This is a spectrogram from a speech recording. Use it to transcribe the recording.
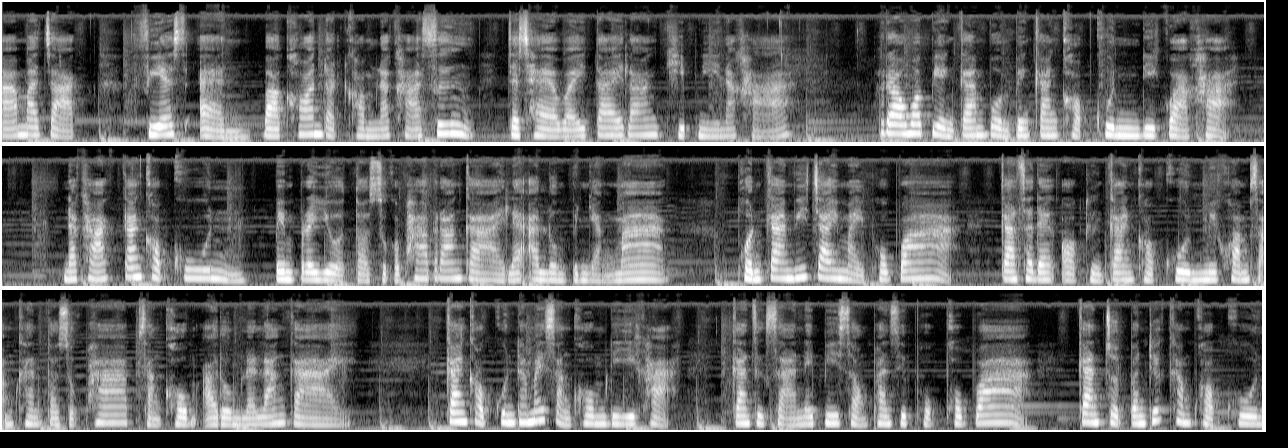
ะมาจาก fierce and bacon com นะคะ ซึ่งจะแชร์ไว้ใต้ล่างคลิปนี้นะคะ เรามาเปลี่ยนการบ่นเป็นการขอบคุณดีกว่าค่ะ นะคะ การขอบคุณเป็นประโยชน์ต่อสุขภาพร่างกายและอารมณ์เป็นอย่างมาก ผลการวิจัยใหม่พบว่า การแสดงออกถึงการขอบคุณมีความสำคัญต่อสุขภาพ สังคมอารมณ์และร่างกาย การขอบคุณทำให้สังคมดีค่ะ การศึกษาในปี 2016 พบว่า การจดบันทึกคำขอบคุณ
